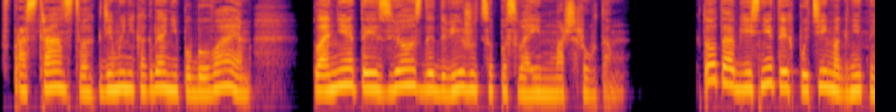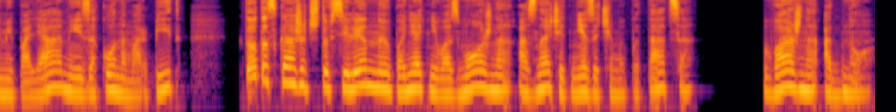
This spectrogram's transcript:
в пространствах, где мы никогда не побываем, планеты и звезды движутся по своим маршрутам. Кто-то объяснит их пути магнитными полями и законом орбит, кто-то скажет, что Вселенную понять невозможно, а значит, незачем и пытаться. Важно одно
